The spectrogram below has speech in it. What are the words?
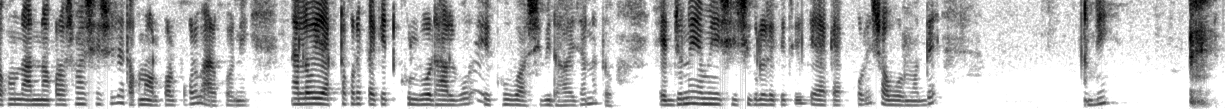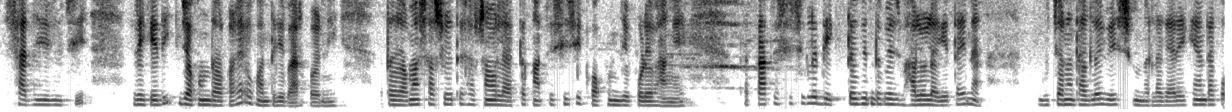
যখন রান্না করার সময় শেষ হয়ে যায়, তখন অল্প অল্প করে বার করে নিই। নাহলে ওই একটা করে প্যাকেট খুলবো, ঢালবো, এ খুব অসুবিধা হয়, জানো তো? এর জন্যই আমি এই শিশিগুলো রেখেছি যে এক এক করে সবর মধ্যে আমি সাজিয়ে গুছিয়ে রেখে দিই, যখন দরকার হয় ওখান থেকে বার করে নিই। তো আমার শাশুড়ি তো সবসময় বলে, এত কাঁচের শিশি কখন যে পড়ে ভাঙে? তা কাঁচের শিশিগুলো দেখতেও কিন্তু বেশ ভালো লাগে, তাই না? গুছানো থাকলে বেশ সুন্দর লাগে। আর এখানে দেখো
